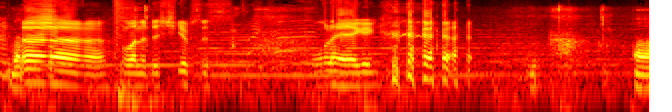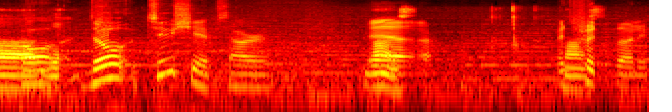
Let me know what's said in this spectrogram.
Uh, one of the ships is wall hanging. uh, Oh, yeah. though two ships are. Nice. yeah. It's Nice. pretty funny.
